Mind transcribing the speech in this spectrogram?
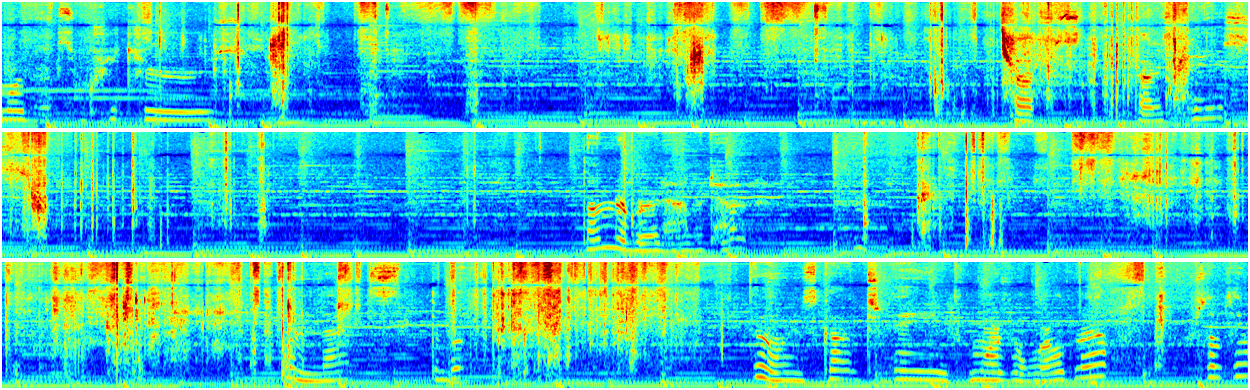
More like some creatures. Got his case. Thunderbird habitat. Hmm. And that's the book. Oh, it's got a more of a world map or something.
